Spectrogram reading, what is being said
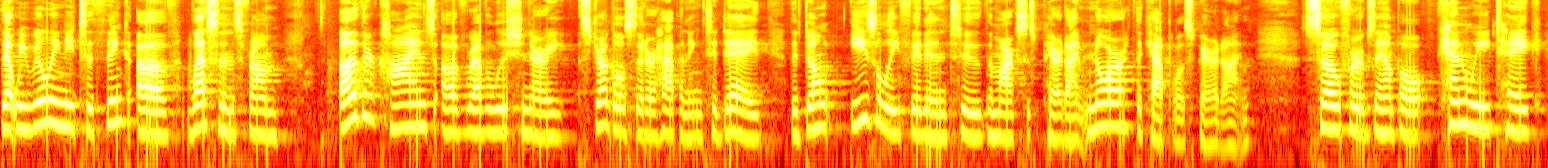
that we really need to think of lessons from other kinds of revolutionary struggles that are happening today that don't easily fit into the Marxist paradigm nor the capitalist paradigm. So, for example, can we take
